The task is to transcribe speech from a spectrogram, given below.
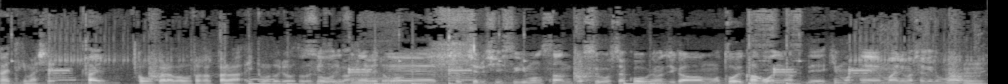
帰ってきまして、はい。ここからは大阪からいつも通りお届けするそうですけれども、。えーっと、チェルシー杉本さんと過ごした神戸の時間はもう遠い過去になってきま、えー参りましたけども、うん。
